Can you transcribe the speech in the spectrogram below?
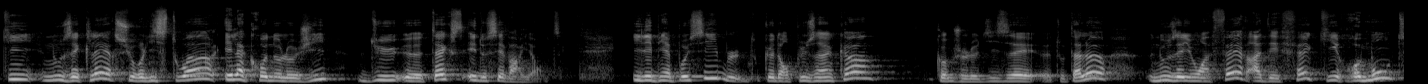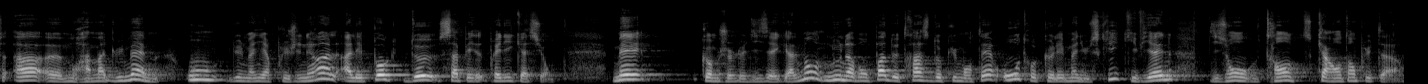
qui nous éclairent sur l'histoire et la chronologie du euh, texte et de ses variantes. Il est bien possible que dans plus d'un cas, comme je le disais euh, tout à l'heure, nous ayons affaire à des faits qui remontent à Mohammed lui-même ou, d'une manière plus générale, à l'époque de sa prédication. Mais comme je le disais également, nous n'avons pas de traces documentaires autres que les manuscrits qui viennent, disons, 30, 40 ans plus tard.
